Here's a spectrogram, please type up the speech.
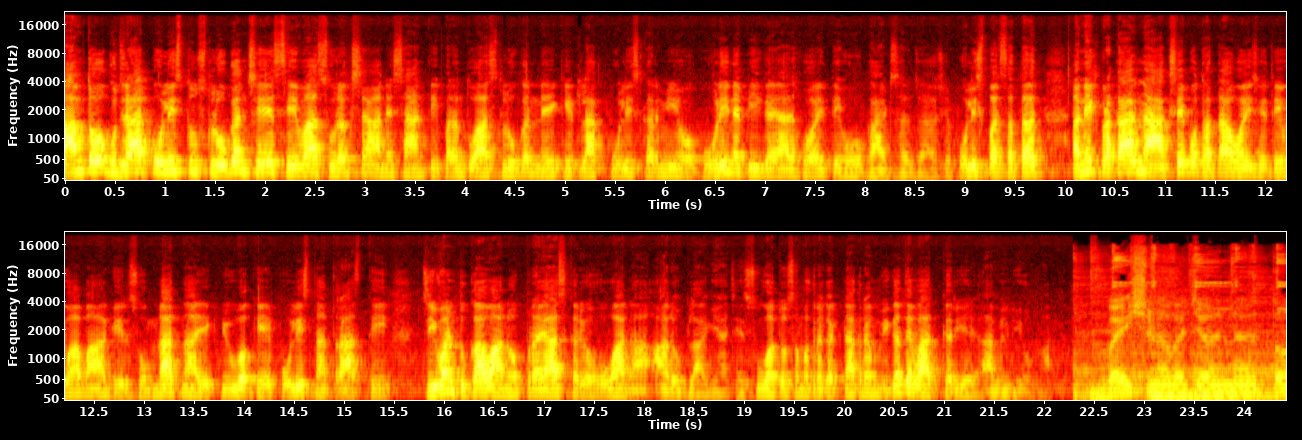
આમ તો ગુજરાત પોલીસનું સ્લોગન છે, સેવા, સુરક્ષા અને શાંતિ. પરંતુ આ સ્લોગનને કેટલાક પોલીસ કર્મીઓ ગોળીને પી ગયા હોય તેવો ઘાટ સર્જાયો છે. પોલીસ પર સતત અનેક પ્રકારના આક્ષેપો થતા હોય છે તેવામાં ગીર સોમનાથના એક યુવકે પોલીસના ત્રાસથી જીવન ટૂંકાવવાનો પ્રયાસ કર્યો હોવાના આરોપ લાગ્યા છે. શું હતો સમગ્ર ઘટનાક્રમ? વિગતે વાત કરીએ આ વિડીયોમાં. વૈષ્ણવજન તો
